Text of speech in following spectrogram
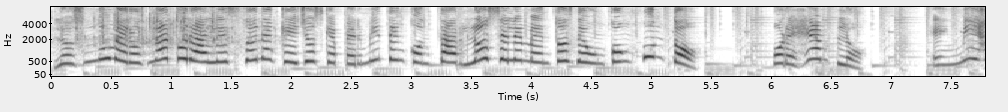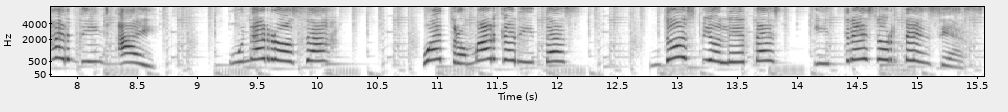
Los números naturales son aquellos que permiten contar los elementos de un conjunto. Por ejemplo, en mi jardín hay una rosa, cuatro margaritas, dos violetas y tres hortensias.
